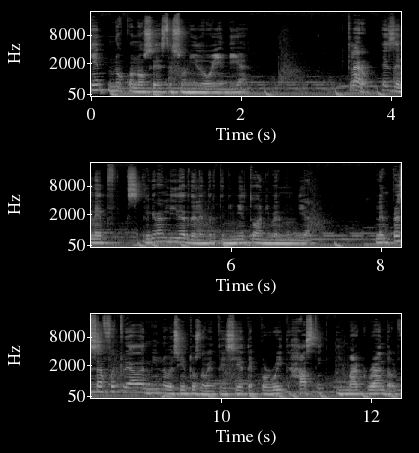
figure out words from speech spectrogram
¿Quién no conoce este sonido hoy en día? Claro, es de Netflix, el gran líder del entretenimiento a nivel mundial. La empresa fue creada en 1997 por Reed Hastings y Mark Randolph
